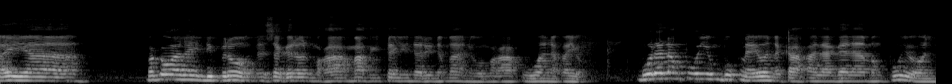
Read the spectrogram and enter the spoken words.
ay uh, magawa na yung libro na sa ganun maka, makita nyo na rin naman o makakuha na kayo. Mura lang po yung book na yon, nagkakalaga lamang po yon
